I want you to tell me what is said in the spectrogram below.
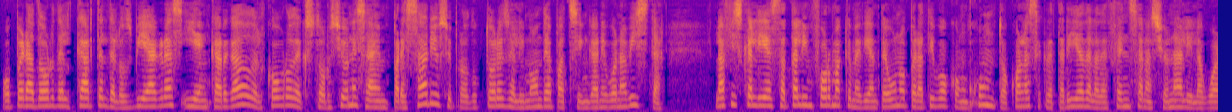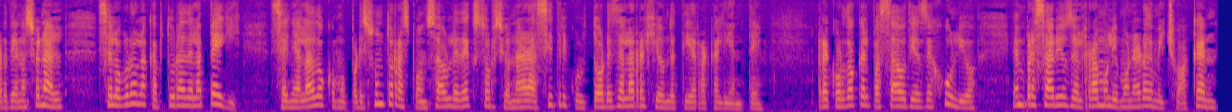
operador del cártel de los Viagras y encargado del cobro de extorsiones a empresarios y productores de limón de Apatzingán y Buenavista. La Fiscalía Estatal informa que mediante un operativo conjunto con la Secretaría de la Defensa Nacional y la Guardia Nacional se logró la captura de la PEGI, señalado como presunto responsable de extorsionar a citricultores de la región de Tierra Caliente recordó que el pasado 10 de julio, empresarios del ramo limonero de Michoacán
